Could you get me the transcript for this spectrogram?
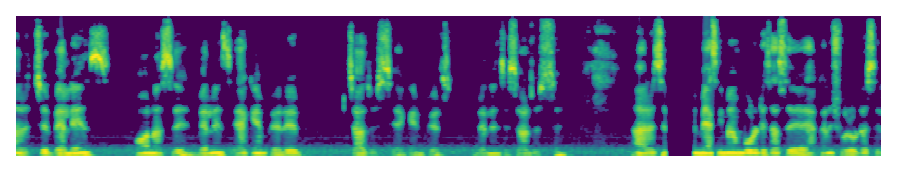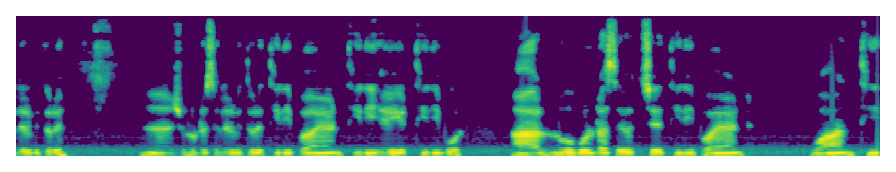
আর হচ্ছে ব্যালেন্স অন আছে। ব্যালেন্স এক এম্পিয়ারে চার্জ হচ্ছে, এক এম্পিয়ার ব্যালেন্সে চার্জ হচ্ছে। আর হচ্ছে ম্যাক্সিমাম ভোল্টেজ আছে এখানে ষোলোটা সেলের ভিতরে ষোলোটা সেলের ভিতরে three point three eight three volt আর লো ভোল্ট আছে হচ্ছে three point one three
